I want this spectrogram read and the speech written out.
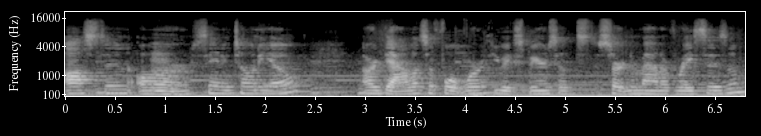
Austin or mm. San Antonio or Dallas or Fort Worth, you experience a certain amount of racism.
